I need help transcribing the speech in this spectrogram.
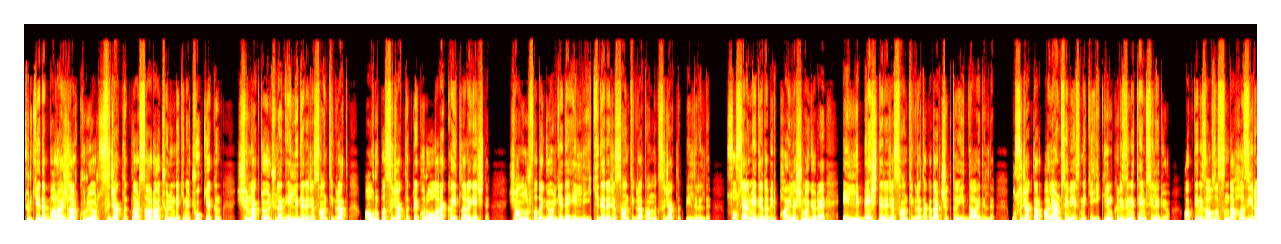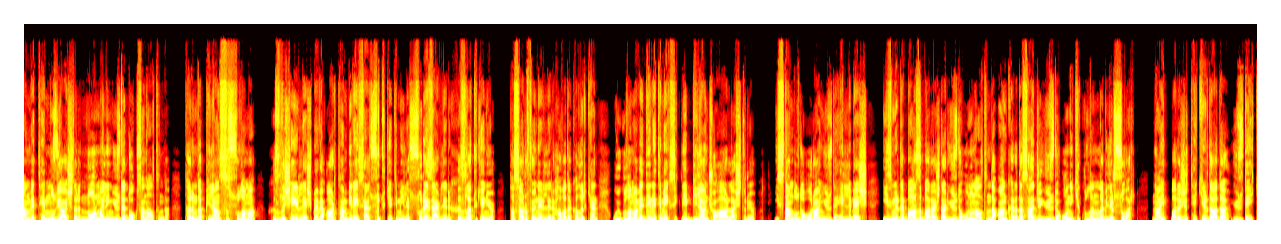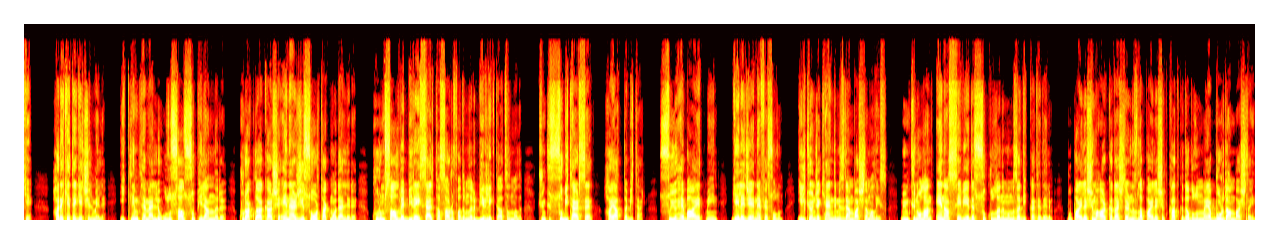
Türkiye'de barajlar kuruyor, sıcaklıklar Sahra Çölü'ndekine çok yakın. Şırnak'ta ölçülen 50 derece santigrat Avrupa sıcaklık rekoru olarak kayıtlara geçti. Şanlıurfa'da gölgede 52 derece santigrat anlık sıcaklık bildirildi. Sosyal medyada bir paylaşıma göre 55 derece santigrata kadar çıktığı iddia edildi. Bu sıcaklar alarm seviyesindeki iklim krizini temsil ediyor. Akdeniz Havzası'nda Haziran ve Temmuz yağışları normalin %90 altında. Tarımda plansız sulama, hızlı şehirleşme ve artan bireysel su tüketimiyle su rezervleri hızla tükeniyor. Tasarruf önerileri havada kalırken uygulama ve denetim eksikliği bilanço ağırlaştırıyor. İstanbul'da oran %55, İzmir'de bazı barajlar %10'un altında, Ankara'da sadece %12 kullanılabilir su var. Naip Barajı Tekirdağ'da %2. Harekete geçilmeli. İklim temelli ulusal su planları, kuraklığa karşı enerji su ortak modelleri, kurumsal ve bireysel tasarruf adımları birlikte atılmalı. Çünkü su biterse hayat da biter. Suyu heba etmeyin, geleceğe nefes olun. İlk önce kendimizden başlamalıyız. Mümkün olan en az seviyede su kullanımımıza dikkat edelim. Bu paylaşımı arkadaşlarınızla paylaşıp katkıda bulunmaya buradan başlayın.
